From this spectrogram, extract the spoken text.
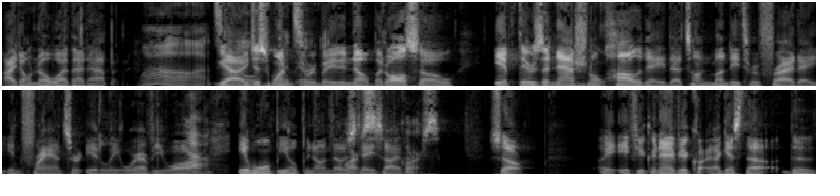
I don't know why that happened. Wow. that's yeah, I just want everybody to know. But also, if there's a national holiday that's on Monday through Friday in France or Italy, wherever you are, Yeah. it won't be open on those course, days either. Of course. So, if you're going to have your car, I guess the the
